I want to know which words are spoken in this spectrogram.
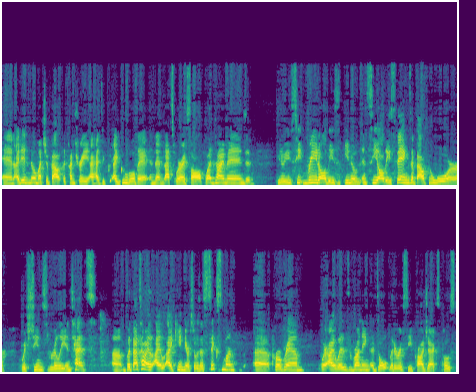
And I didn't know much about the country. I had to I googled it, and then that's where I saw Blood Diamond and you know, you see, read all these, you know, and see all these things about the war, which seems really intense. Um, but that's how I, I, I, came here. So it was a six month uh, program where I was running adult literacy projects post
